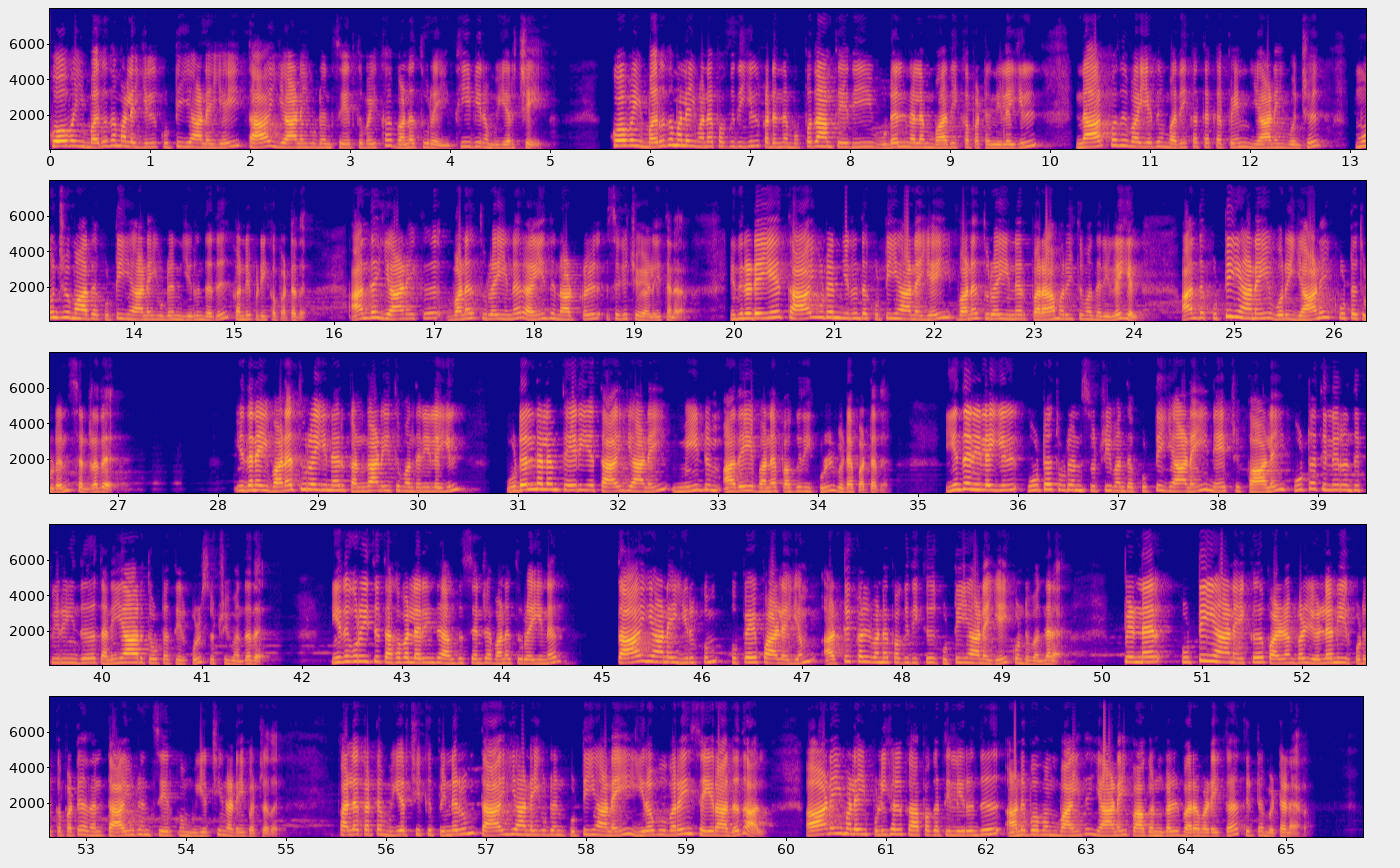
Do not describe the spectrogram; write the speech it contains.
கோவை மருதமலையில் குட்டி யானையை தாய் யானையுடன் சேர்த்து வைக்க வனத்துறை தீவிர முயற்சி. கோவை மருதமலை வனப்பகுதியில் கடந்த முப்பதாம் தேதி உடல் நலம் பாதிக்கப்பட்ட நிலையில் நாற்பது வயது மதிக்கத்தக்க பெண் யானை ஒன்று மூன்று மாத குட்டி யானையுடன் இருந்தது கண்டுபிடிக்கப்பட்டது. அந்த யானைக்கு வனத்துறையினர் ஐந்து நாட்கள் சிகிச்சை அளித்தனர். இதனிடையே தாயுடன் இருந்த குட்டி யானையை வனத்துறையினர் பராமரித்து வந்த நிலையில் அந்த குட்டி யானை ஒரு யானை கூட்டத்துடன் சென்றது. இதனை வனத்துறையினர் கண்காணித்து வந்த நிலையில் உடல்நலம் தேறிய தாய் யானை மீண்டும் அதே வனப்பகுதிக்குள் விடப்பட்டது. இந்த நிலையில் கூட்டத்துடன் சுற்றி வந்த குட்டி யானை நேற்று காலை கூட்டத்திலிருந்து பிரிந்து தனியார் தோட்டத்திற்குள் சுற்றி வந்தது. இதுகுறித்து தகவல் அறிந்து அங்கு சென்ற வனத்துறையினர் தாய் யானை இருக்கும் குப்பைப்பாளையம் அட்டுக்கல் வனப்பகுதிக்கு குட்டி யானையை கொண்டு வந்தனர். பின்னர் குட்டி யானைக்கு பழங்கள் இளநீர் கொடுக்கப்பட்டு அதன் தாயுடன் சேர்க்கும் முயற்சி நடைபெற்றது. பல கட்ட முயற்சிக்கு பின்னரும் தாய் யானையுடன் குட்டி யானை இரவு வரை சேராததால் ஆனைமலை புலிகள் காப்பகத்தில் இருந்து அனுபவம் வாய்ந்த யானை பாகன்கள் வரவழைக்க திட்டமிட்டனர்.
